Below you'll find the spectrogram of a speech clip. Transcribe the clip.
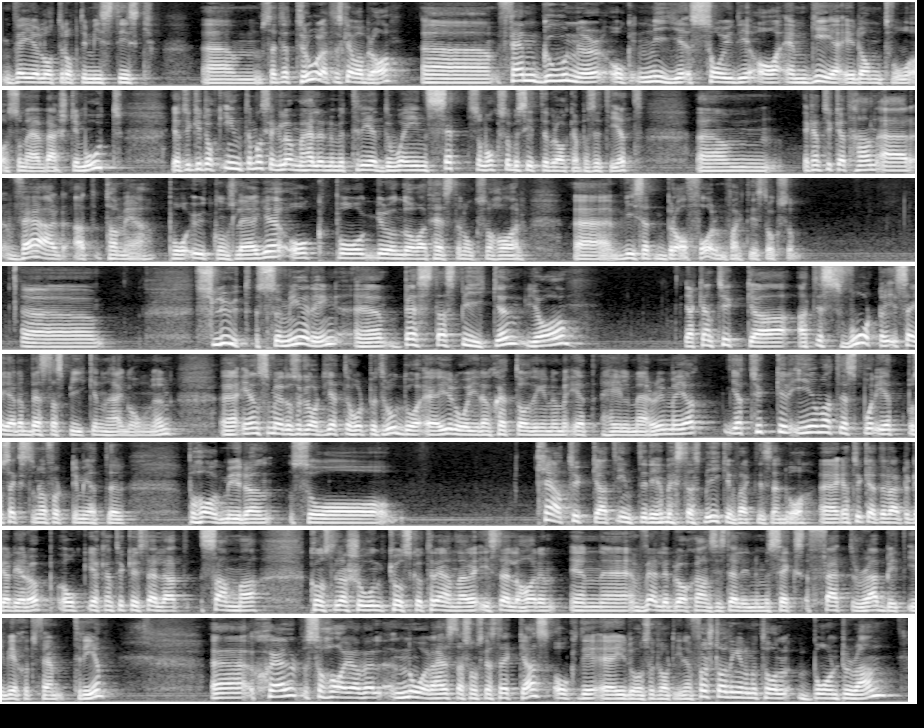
Veijo låter optimistisk. Um, så att jag tror att det ska vara bra. Uh, fem Gooner och nio Soidi AMG är de två som är värst emot. Jag tycker dock inte man ska glömma heller nummer tre Dwayne Sett som också besitter bra kapacitet. Um, jag kan tycka att han är värd att ta med på utgångsläge och på grund av att hästen också har uh, visat bra form faktiskt också. Uh, Slutsummering. Eh, bästa spiken? Ja, jag kan tycka att det är svårt att säga den bästa spiken den här gången. Eh, en som är då såklart jättehårt betrodd då är ju då i den sjätte avdelningen nummer ett Hail Mary. Men jag, jag tycker i och med att det är spår 1 på 1640 meter på Hagmyren så kan jag tycka att inte det är bästa spiken faktiskt ändå. Eh, jag tycker att det är värt att gardera upp och jag kan tycka istället att samma konstellation, kusk och tränare istället har en, en, en väldigt bra chans istället i nummer 6 Fat Rabbit i V75 3. Eh, själv så har jag väl några hästar som ska sträckas och det är ju då såklart i den första avdelningen nummer 12 Born to Run.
